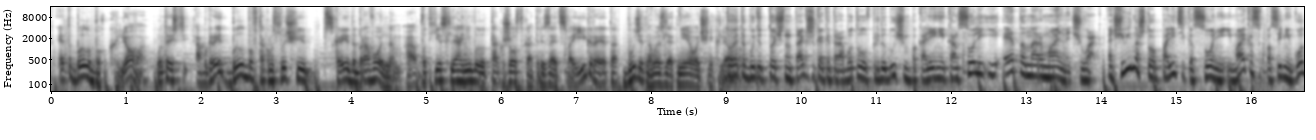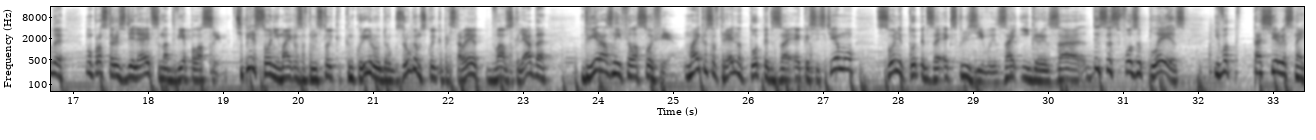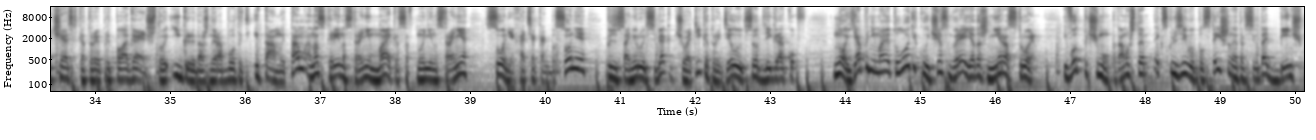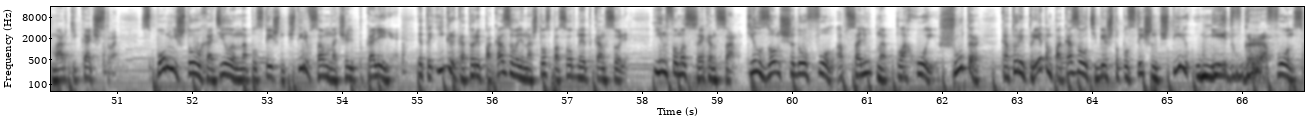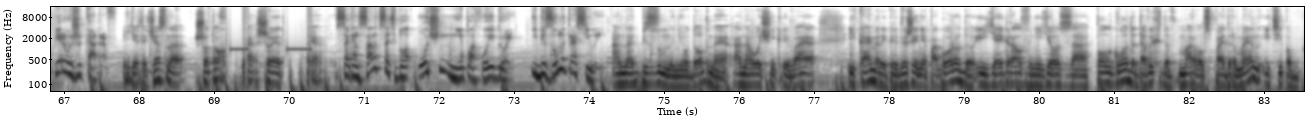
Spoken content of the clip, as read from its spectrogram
это было бы клево. Ну, то есть, апгрейд был бы в таком случае скорее добровольным. А вот если они будут так жестко отрезать свои игры, это будет, на мой взгляд, не очень клево. То это будет точно так же, как это работало в предыдущем поколении консолей, и это нормально, чувак. Очевидно, что политика Sony и Microsoft в последние годы, ну, просто разделяется на две полосы. Теперь Sony и Microsoft не столько конкурируют друг с другом, сколько представляют два взгляда две разные философии. Microsoft реально топит за экосистему, Sony топит за эксклюзивы, за игры, за this is for the players. И вот та сервисная часть, которая предполагает, что игры должны работать и там, и там, она скорее на стороне Microsoft, но не на стороне Sony, хотя как бы Sony позиционирует себя как чуваки, которые делают все для игроков. Но я понимаю эту логику, и, честно говоря, я даже не расстроен. И вот почему. Потому что эксклюзивы PlayStation это всегда бенчмарки качества. Вспомни, что выходило на PlayStation 4 в самом начале поколения. Это игры, которые показывали, на что способны эта консоль. Infamous Second Son, Killzone Shadowfall, абсолютно плохой шутер, который при этом показывал тебе, что PlayStation 4 умеет в графон с первых же кадров. Если честно, что то хуйня, что это хуйня. Second Son, кстати, была очень неплохой игрой. И безумно красивый. Она безумно неудобная, она очень кривая. И камера, и передвижение по городу. И я играл в нее за полгода до выхода в Marvel Spider-Man. И типа,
